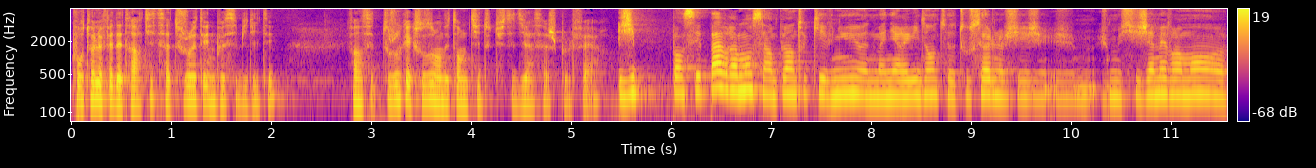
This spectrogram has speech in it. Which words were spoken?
Pour toi, le fait d'être artiste, ça a toujours été une possibilité? Enfin, c'est toujours quelque chose en étant petite où tu t'es dit, ah ça, je peux le faire. J'y pensais pas vraiment, c'est un peu un truc qui est venu euh, de manière évidente tout seul. Je, je, je, me suis jamais vraiment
